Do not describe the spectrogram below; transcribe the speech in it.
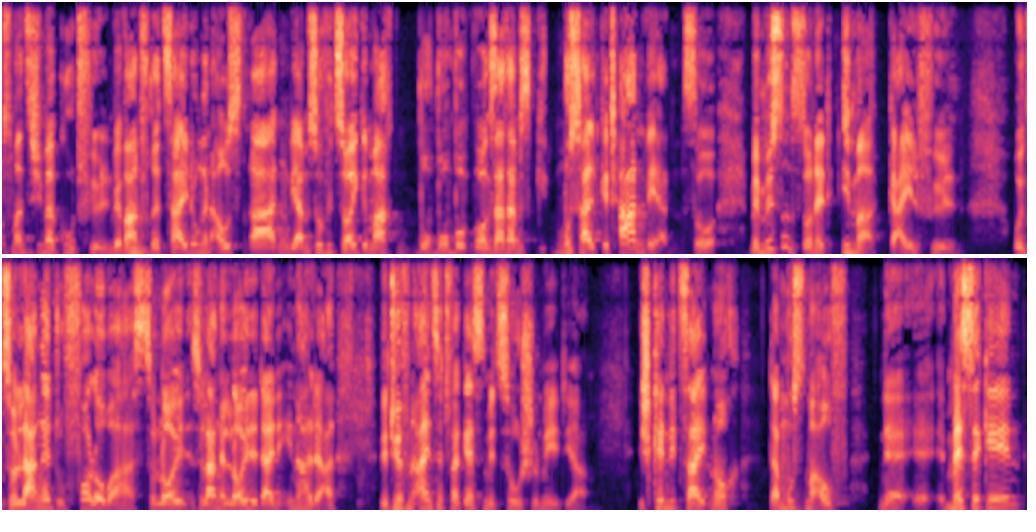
muss man sich immer gut fühlen? Wir waren mhm. früher Zeitungen austragen, wir haben so viel Zeug gemacht, wo, wo, wo, wo wir gesagt haben, es muss halt getan werden. So, wir müssen uns doch nicht immer geil fühlen. Und solange du Follower hast, solange Leute deine Inhalte an, wir dürfen eins nicht vergessen mit Social Media. Ich kenne die Zeit noch, da musste man auf eine äh, Messe gehen,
